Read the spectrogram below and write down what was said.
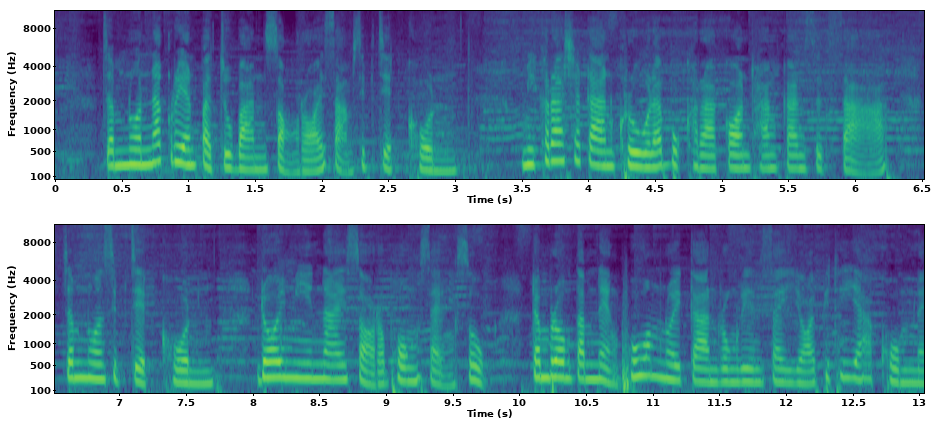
6จำนวนนักเรียนปัจจุบัน 237 คน มีข้าราชการครูและบุคลากรทางการศึกษา จำนวน 17 คน โดยมีนายสรพงษ์แสงสุขดำรงตำแหน่งผู้อำนวยการโรงเรียนไซย้อยพิทยาคมใน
